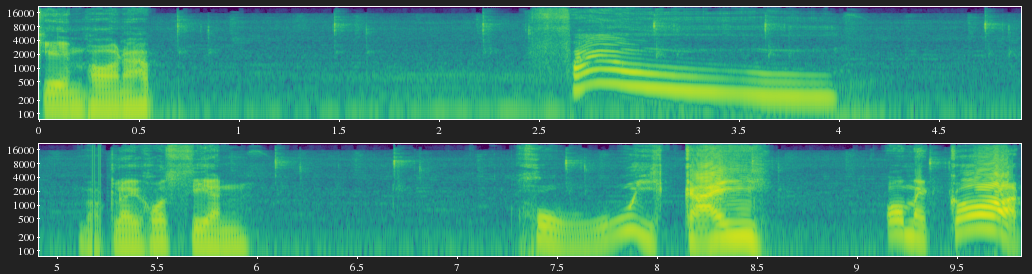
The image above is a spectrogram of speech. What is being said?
เกมพอนะครับฟ้าวบอกเลยโคตรเซียนโหยไกล โอ้ my god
